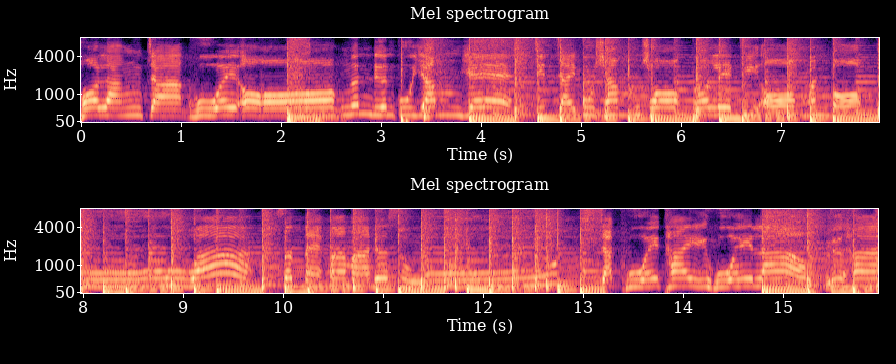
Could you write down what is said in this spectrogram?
พอหลังจากหวยออก เงินเดือนกูย่ำแย่ จิตใจกูช้ำชอกเพราะเลขที่ออกมันบอกกูว่าสแต็กมามาเดอสูจากหวยไทยหวยลาวหรือหา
